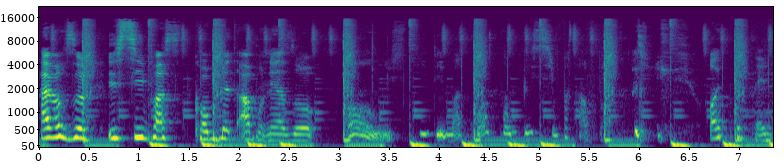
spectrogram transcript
Einfach so, ich ziehe fast komplett ab und er so. Oh, ich ziehe dir mal kurz so ein bisschen was auf. 1 Prozent.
